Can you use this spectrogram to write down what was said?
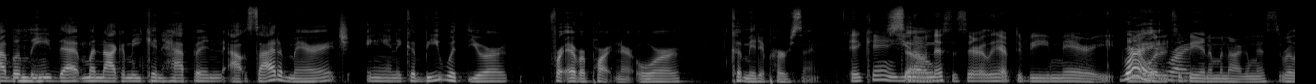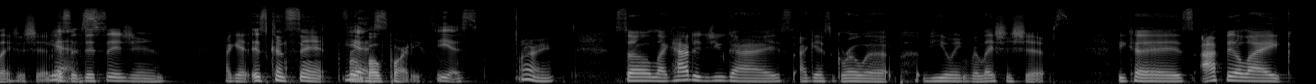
I mm-hmm. believe that monogamy can happen outside of marriage and it could be with your forever partner or committed person. It can. you So- don't necessarily have to be married Right. in order to be in a monogamous relationship. It's a decision. I guess it's consent from Yes. both parties. Yes. All right. So, like, how did you guys, I guess, grow up viewing relationships? Because I feel like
